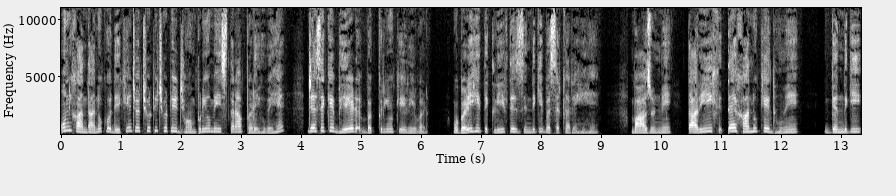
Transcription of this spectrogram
ان خاندانوں کو دیکھیں جو چھوٹی چھوٹی جھونپڑیوں میں اس طرح پڑے ہوئے ہیں، جیسے کہ بھیڑ، بکریوں کے ریوڑ۔ وہ بڑی ہی تکلیف دہ زندگی بسر کر رہے ہیں۔ بعض ان میں تاریخ طے خانوں کے دھوئیں، گندگی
